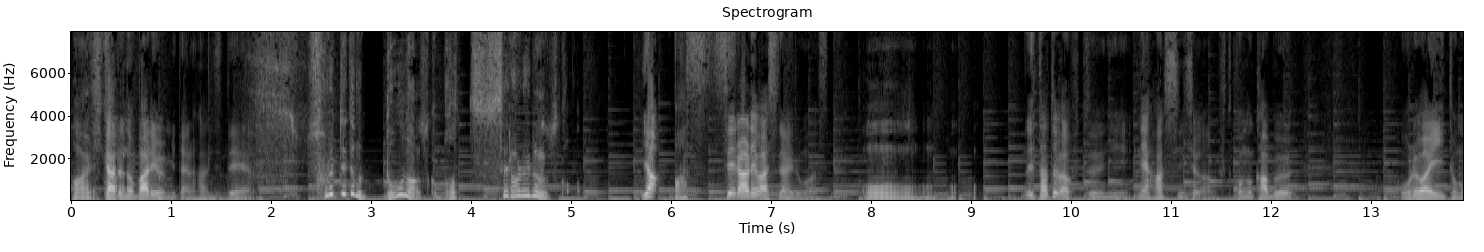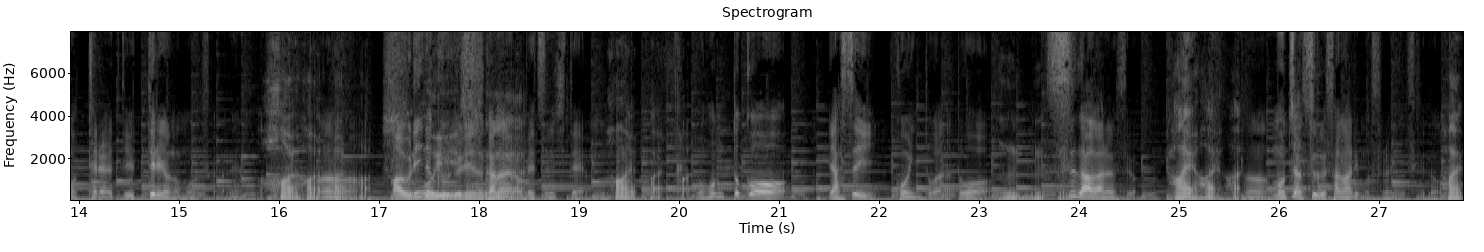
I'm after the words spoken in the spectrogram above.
はい。光のバリューみたいな感じで。それってでもどうなんですか？罰せられるんですか？いや罰せられはしないと思いますね。おー。で例えば普通にね発信者がこの株俺はいいと思ってるって言ってるようなもんですからねはいはいはいはい。まあ売り抜く、売り抜かないは別にして、うんはいはいはい。もうほんとこう安いコインとかだとうんうん。すぐ上がるんですよ、はいはいはい。うん、もちろんすぐ下がりもするんですけど、はいはい。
